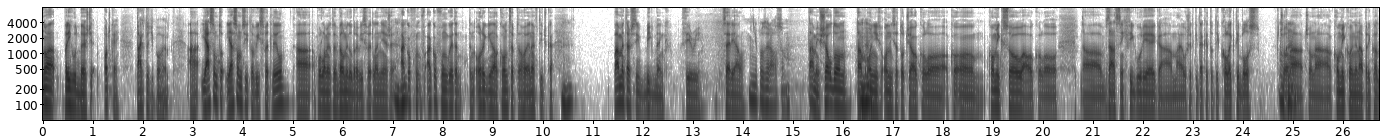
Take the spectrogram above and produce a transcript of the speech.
No a pri hudbe ešte, počkaj, takto ti poviem. A ja som, to, ja som si to vysvetlil a, a podľa mňa to je veľmi dobré vysvetlenie, že mm-hmm. ako, ako funguje ten, ten originál koncept toho NFTčka. Mm-hmm. Pamätáš si Big Bang Theory, seriál? Nepozeral som tam je Sheldon, tam mm-hmm. oni, oni sa točia okolo ko, komiksov a okolo a, vzácnych figuriek a majú všetky takéto tie collectibles, čo, okay. na, čo na komikone napríklad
